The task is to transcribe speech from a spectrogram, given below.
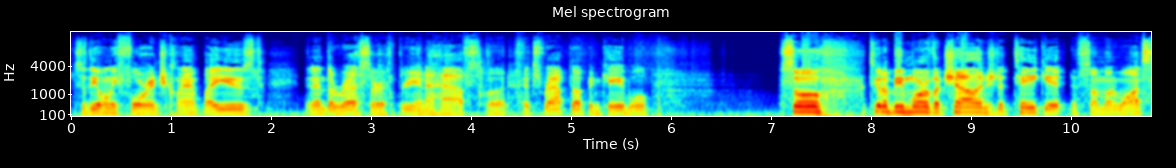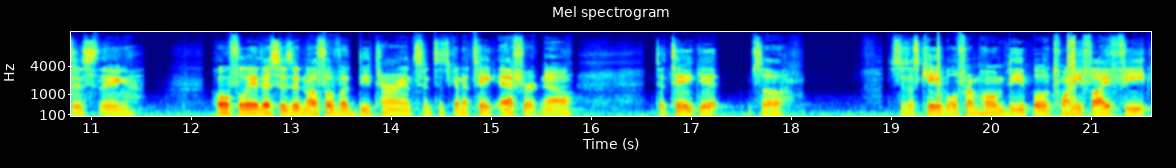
this is the only four inch clamp I used. And then the rest are three and a halfs, but it's wrapped up in cable. So it's going to be more of a challenge to take it if someone wants this thing. Hopefully this is enough of a deterrent since it's going to take effort now to take it. So this is this cable from Home Depot, 25 feet.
